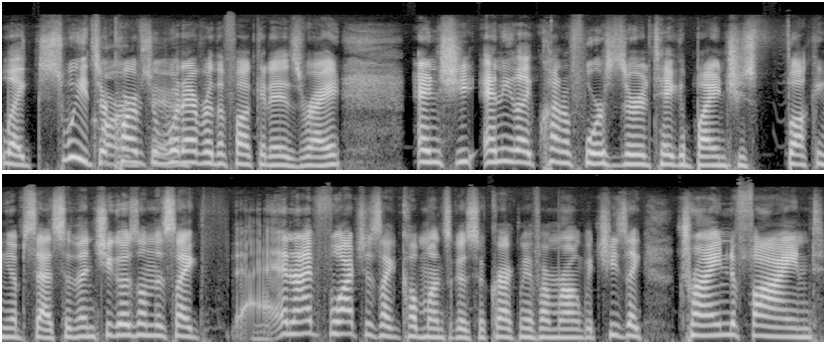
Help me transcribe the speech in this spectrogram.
like sweets or Carbs, carbs or yeah. whatever the fuck it is, right? And she and he like kind of forces her to take a bite, and she's fucking obsessed. So then she goes on this like, and I've watched this like a couple months ago, so correct me if I'm wrong, but she's like trying to find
